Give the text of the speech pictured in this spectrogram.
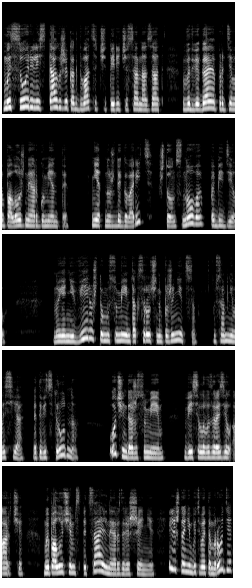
Мы ссорились так же, как 24 часа назад, выдвигая противоположные аргументы. Нет нужды говорить, что он снова победил. «Но я не верю, что мы сумеем так срочно пожениться», — усомнилась я. «Это ведь трудно». «Очень даже сумеем», — весело возразил Арчи. «Мы получим специальное разрешение или что-нибудь в этом роде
